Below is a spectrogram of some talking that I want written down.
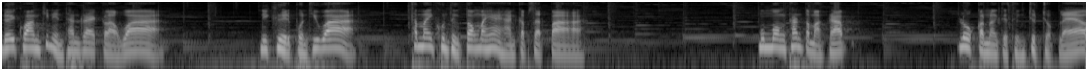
โดยความคิดเห็นท่านแรกกล่าวว่า นี่คือเหตุผลที่ว่า ทำไมคุณถึงต้องไม่ให้อาหารกับสัตว์ป่า มุมมองท่านต่อมาครับ โลกกำลังจะถึงจุดจบแล้ว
